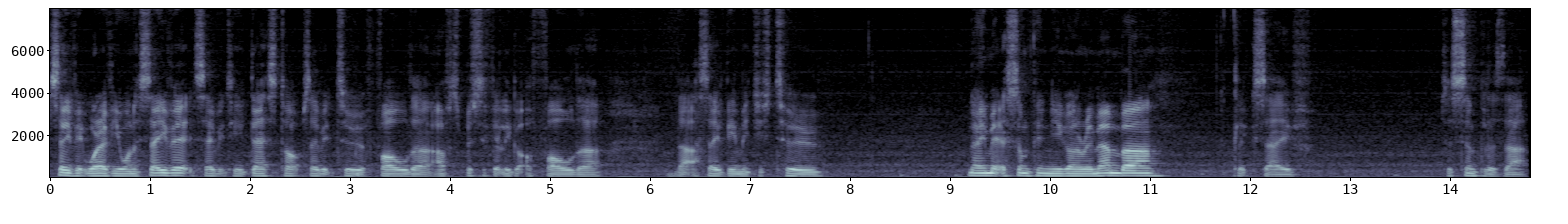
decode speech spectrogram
save it wherever you want to save it. Save it to your desktop. Save it to a folder. I've specifically got a folder that I save the images to. Name it as something you're going to remember. Click save. It's as simple as that.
